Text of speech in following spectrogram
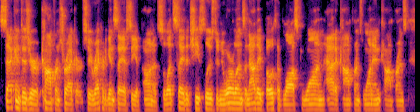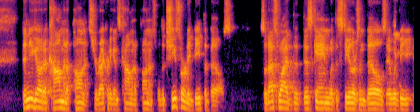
Second is your conference record, so your record against AFC opponents. So let's say the Chiefs lose to New Orleans, and now they both have lost one at a conference, one in conference. Then you go to common opponents, your record against common opponents. Well, the Chiefs already beat the Bills. So that's why the, this game with the Steelers and Bills, it would be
